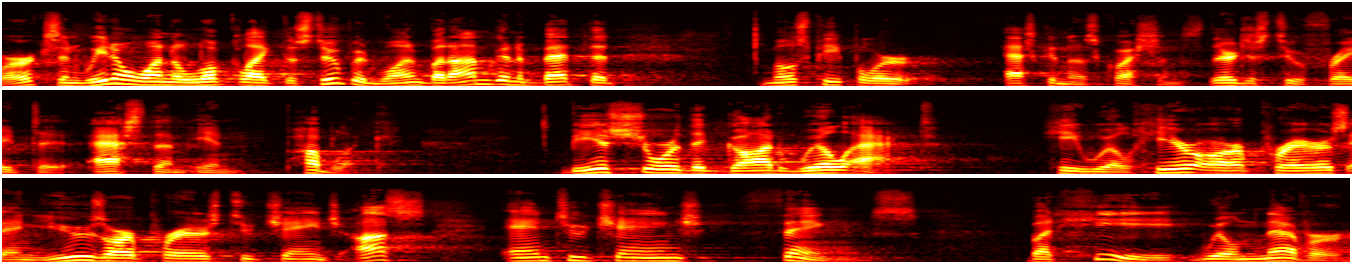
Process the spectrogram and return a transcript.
works, and we don't want to look like the stupid one, but I'm going to bet that most people are asking those questions. They're just too afraid to ask them in public. Be assured that God will act. He will hear our prayers and use our prayers to change us and to change things. But He will never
